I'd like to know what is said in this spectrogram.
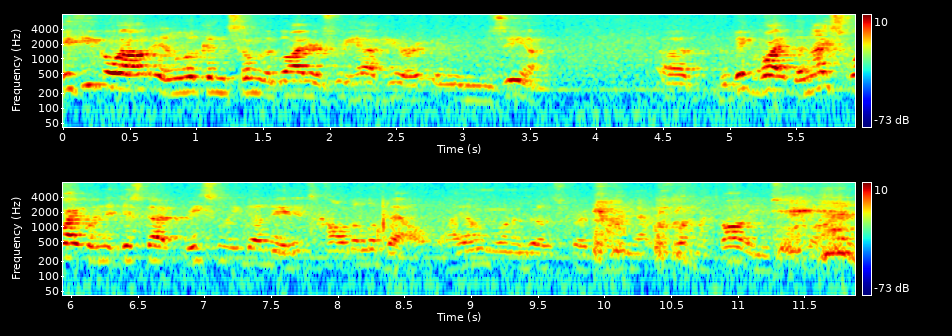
if you go out and look in some of the gliders we have here in the museum, uh, the big white, the nice white one that just got recently donated is called a Libelle. I owned one of those for a time. That was what my father used to fly.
